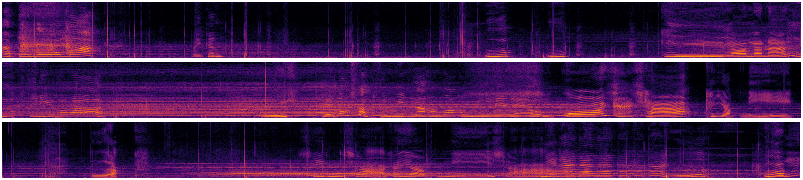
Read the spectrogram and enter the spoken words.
อัตโนมัติ ไปกันอึ๊บอึ๊บโอเครอดแล้วนะ อึ๊บซีดีก็รอดอุ้ยไม่ต้องสับสวิตช์นะเพราะว่าเขามีให้แล้ว โอ้ยชิงช้า ขยับหนีอีก เอือก ชิงช้าขยับหนีช้านี่ได้ได้ได้ได้ได้ได้เอออึ๊บนี่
